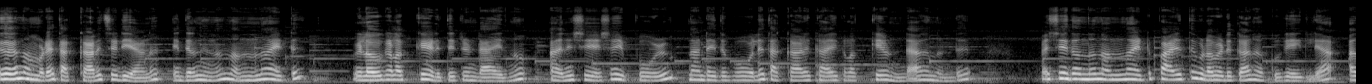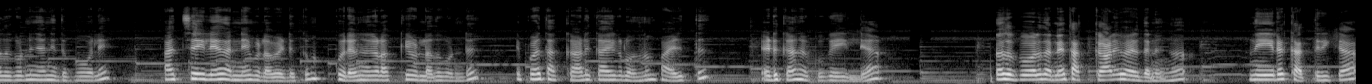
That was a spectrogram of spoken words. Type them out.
ഇത് നമ്മുടെ തക്കാളി ചെടിയാണ്. ഇതിൽ നിന്ന് നന്നായിട്ട് വിളവുകളൊക്കെ എടുത്തിട്ടുണ്ടായിരുന്നു. അതിനുശേഷം ഇപ്പോഴും നല്ല ഇതുപോലെ തക്കാളി കായ്കളൊക്കെ ഉണ്ടാകുന്നുണ്ട്. പക്ഷേ ഇതൊന്നും നന്നായിട്ട് പഴുത്ത് വിളവെടുക്കാൻ ഒക്കുകയില്ല. അതുകൊണ്ട് ഞാൻ ഇതുപോലെ പച്ചയിലെ തന്നെ വിളവെടുക്കും. കുരങ്ങുകളൊക്കെ ഉള്ളത് കൊണ്ട് ഇപ്പോൾ തക്കാളി കായ്കളൊന്നും പഴുത്ത് എടുക്കാൻ ഒക്കുകയില്ല. അതുപോലെ തന്നെ തക്കാളി വഴുതനങ്ങ നീര കത്തിരിക്ക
